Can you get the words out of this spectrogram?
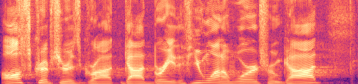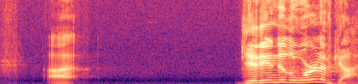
All scripture is God breathed. If you want a word from God, uh, get into the Word of God.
